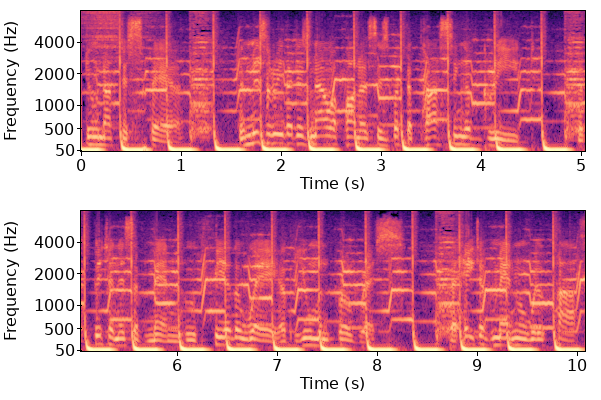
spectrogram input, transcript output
do not despair. The misery that is now upon us is but the passing of greed, the bitterness of men who fear the way of human progress. The hate of men will pass,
